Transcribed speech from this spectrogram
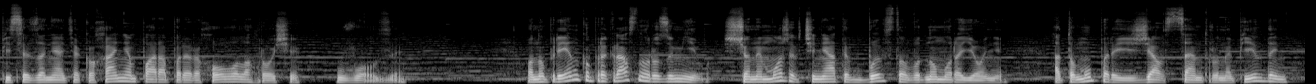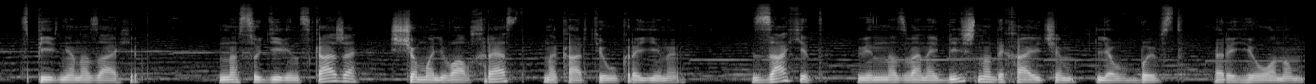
Після заняття коханням пара перераховувала гроші у Волзі. Онопрієнко прекрасно розумів, що не може вчиняти вбивство в одному районі, а тому переїжджав з центру на південь, з півдня на захід. На суді він скаже, що малював хрест на карті України. Захід він назве найбільш надихаючим для вбивств регіоном.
